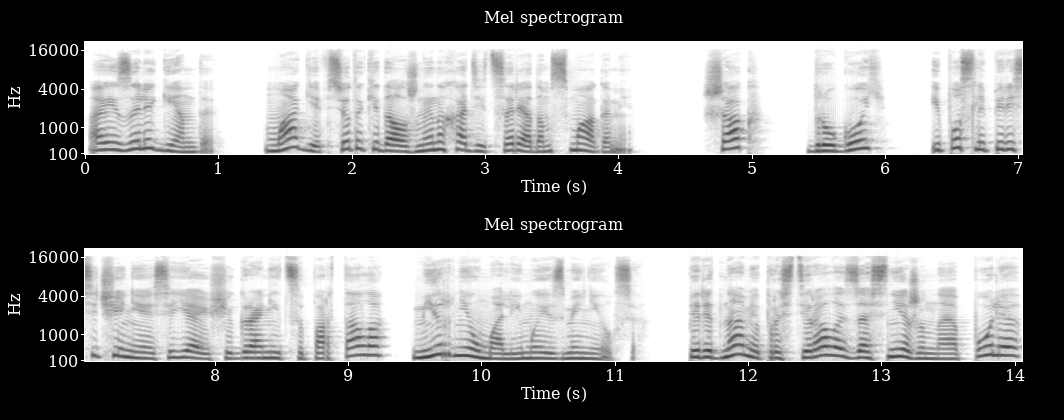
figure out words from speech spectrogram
А из-за легенды. Маги все-таки должны находиться рядом с магами. Шаг, другой, и после пересечения сияющей границы портала мир неумолимо изменился. Перед нами простиралось заснеженное поле,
